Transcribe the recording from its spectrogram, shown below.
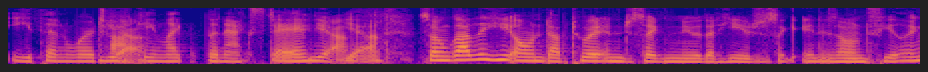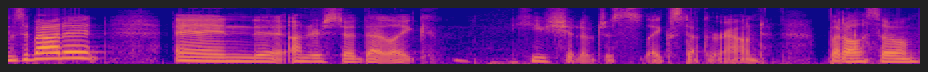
Ethan were Yeah. talking like the next day. Yeah. Yeah. So I'm glad that he owned up to it and just like knew that he was just like in his own feelings about it and understood that like he should have just like stuck around. But Yeah. also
